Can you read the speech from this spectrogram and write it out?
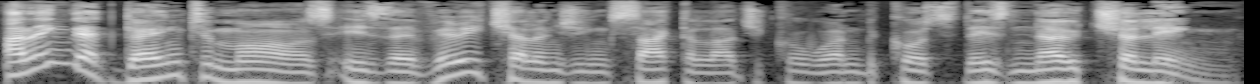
I think that going to Mars is a very challenging psychological one because there's no chilling.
